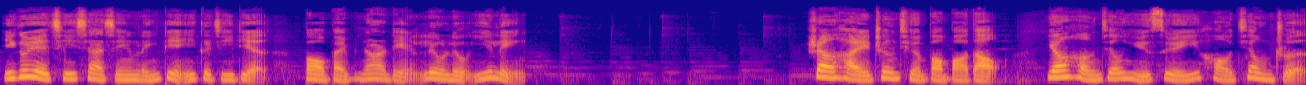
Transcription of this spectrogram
一个月期下行零点一个基点，报百分之二点六六一零。上海证券报报道，央行将于四月一号降准，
